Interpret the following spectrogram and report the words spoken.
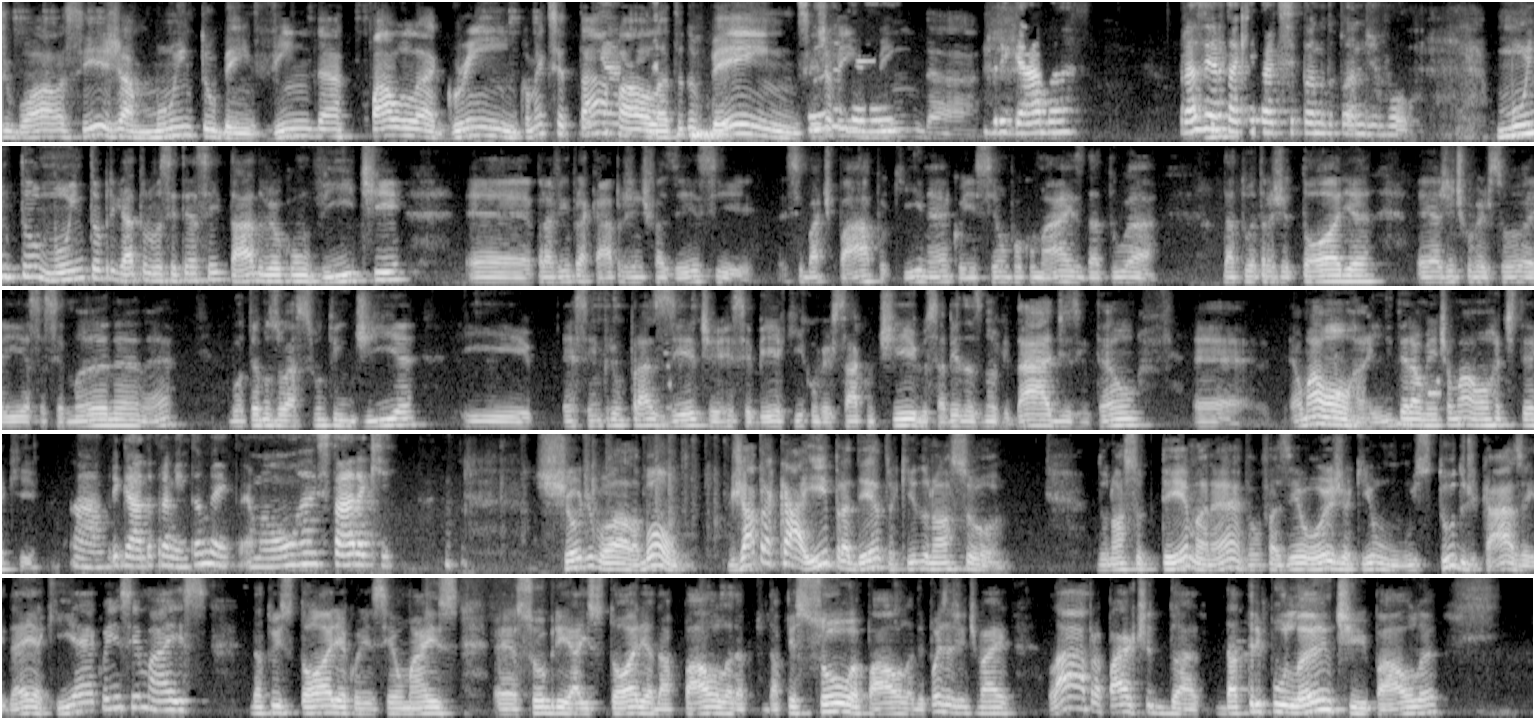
De bola, seja muito bem-vinda, Paula Green. Como é que você tá, Obrigada. Paula? Tudo bem? Seja bem-vinda. Bem. Obrigada. Prazer estar aqui participando do plano de voo. Muito, muito obrigado por você ter aceitado o meu convite é, para vir para cá para a gente fazer esse, esse bate-papo aqui, né? Conhecer um pouco mais da tua da tua trajetória. É, a gente conversou aí essa semana, né? Botamos o assunto em dia e é sempre um prazer te receber aqui, conversar contigo, saber das novidades. Então, é, é uma honra, literalmente é uma honra te ter aqui. Ah, obrigada para mim também. É uma honra estar aqui. Show de bola. Bom, já para cair para dentro aqui do nosso do nosso tema, né? Vamos fazer hoje aqui um estudo de casa. A ideia aqui é conhecer mais da tua história, conhecer mais é, sobre a história da Paula, da, da pessoa Paula. Depois a gente vai lá para a parte da, da tripulante Paula,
